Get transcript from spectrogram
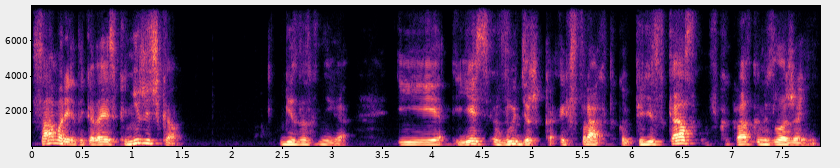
Summary это когда есть книжечка, бизнес-книга, и есть выдержка, экстракт такой, пересказ в кратком изложении.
